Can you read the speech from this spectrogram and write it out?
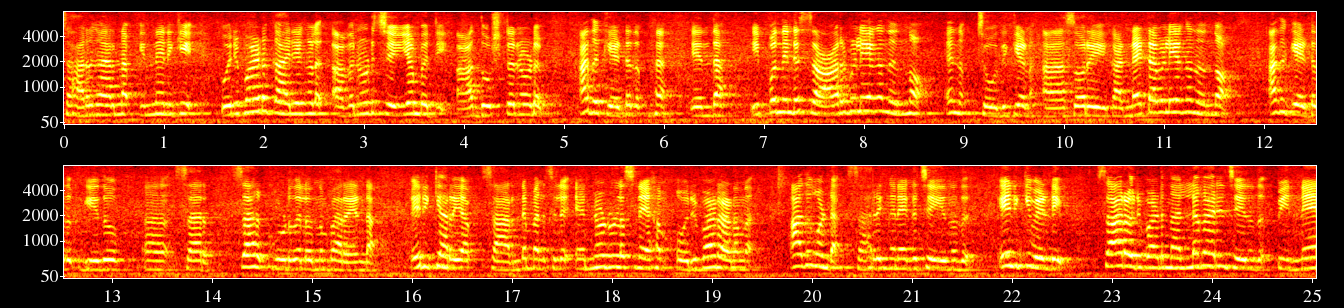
സാറ് കാരണം ഇന്ന് എനിക്ക് ഒരുപാട് കാര്യങ്ങൾ അവനോട് ചെയ്യാൻ പറ്റി ആ ദുഷ്ടനോട്. അത് കേട്ടതും എന്താ ഇപ്പൊ നിന്റെ സാറ് വിളിയങ്ങ് നിന്നോ എന്ന് ചോദിക്കുകയാണ് സോറി കണ്ണേട്ട വിളിയങ്ങ് നിന്നോ? അത് കേട്ടതും ഗീതു "ആ, സാർ സാർ കൂടുതലൊന്നും പറയണ്ട. എനിക്കറിയാം സാറിന്റെ മനസ്സിൽ എന്നോടുള്ള സ്നേഹം ഒരുപാടാണെന്ന്. അതുകൊണ്ടാണ് സാർ ഇങ്ങനെയൊക്കെ ചെയ്യുന്നത്. എനിക്ക് വേണ്ടി. സാർ ഒരുപാട് നല്ല കാര്യം ചെയ്യുന്നത്. പിന്നെ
